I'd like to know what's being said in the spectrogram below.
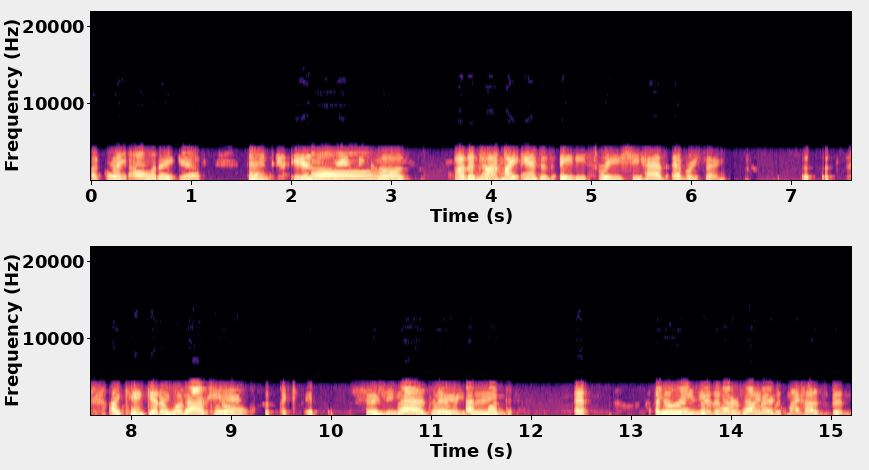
a great holiday gift, and it is oh. because by the time my aunt is 83, she has everything. I can't get her exactly. one more shawl. exactly. She has everything. And look, and, and it's easier than pandemic, her fighting with my husband.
